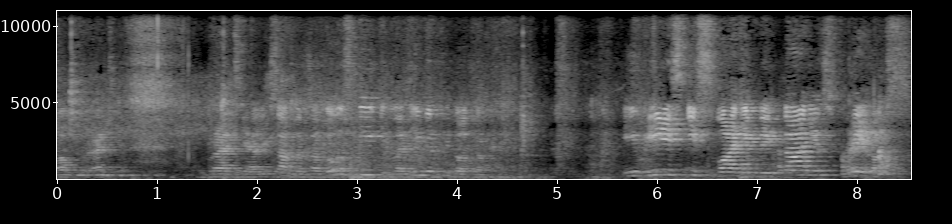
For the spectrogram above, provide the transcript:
вам братья. Братья Александр Задонский и Владимир Федотов. Еврейский свадебный танец «Фрейлокс».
